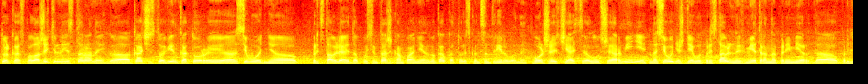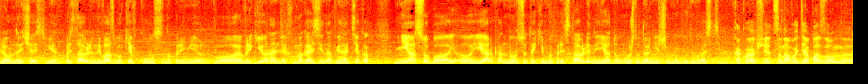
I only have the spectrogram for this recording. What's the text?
только с положительной стороны. А, качество вин, которые сегодня сегодня представляет, допустим, та же компания НВК, в которой сконцентрированы большая часть лучшей Армении. На сегодняшний день вот представлены в метро, например, да, определенная часть вин. Представлены в азбуке вкуса, например. В, в региональных магазинах, винотеках не особо э, ярко, но все-таки мы представлены. Я думаю, что в дальнейшем мы будем расти. Какой вообще ценовой диапазон?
